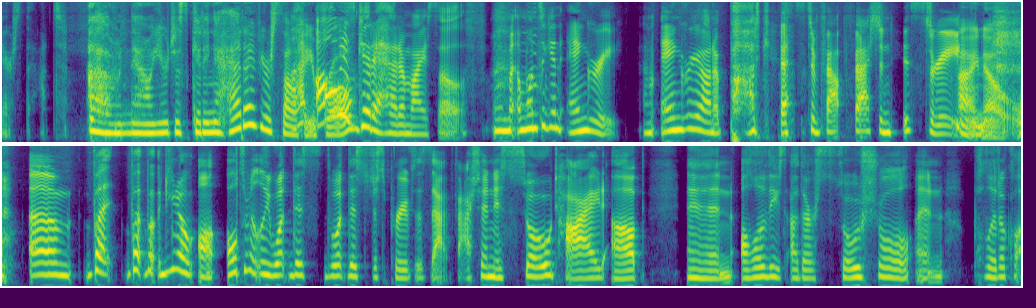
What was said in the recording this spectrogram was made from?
there's that. Oh, now you're just getting ahead of yourself, I April. I always get ahead of myself. I'm, I'm once again angry. I'm angry on a podcast about fashion history. I know. Um, but but but you know, ultimately, what this what this just proves is that fashion is so tied up in all of these other social and political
